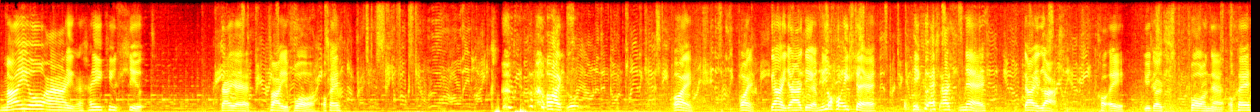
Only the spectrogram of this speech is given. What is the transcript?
Mario I he can shoot. That uh, fireball, okay? I'm not prejudiced. Guys. Me or what he said, he could ask us next, know, die last. Call A, you just spawn there, okay?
